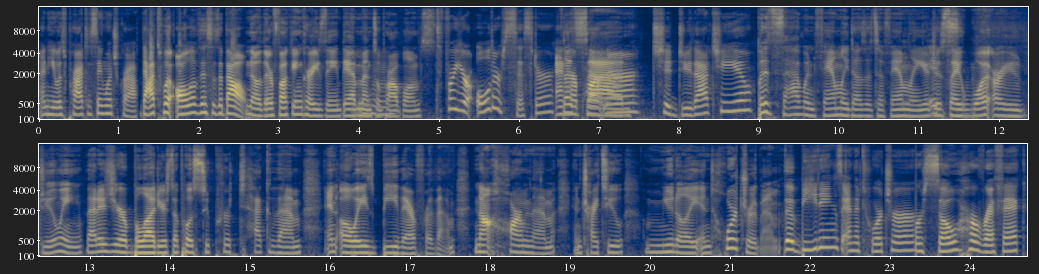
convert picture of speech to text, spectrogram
and he was practicing witchcraft. That's what all of this is about. No, they're fucking crazy. They have mental mm-hmm. problems. For your older sister and That's her partner to do that to you, But it's sad when family does it to family. You're just like, what are you doing? That is your blood. You're supposed to protect them and always be there for them, not harm them and try to mutilate and torture them. the beatings and the torture were so horrific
